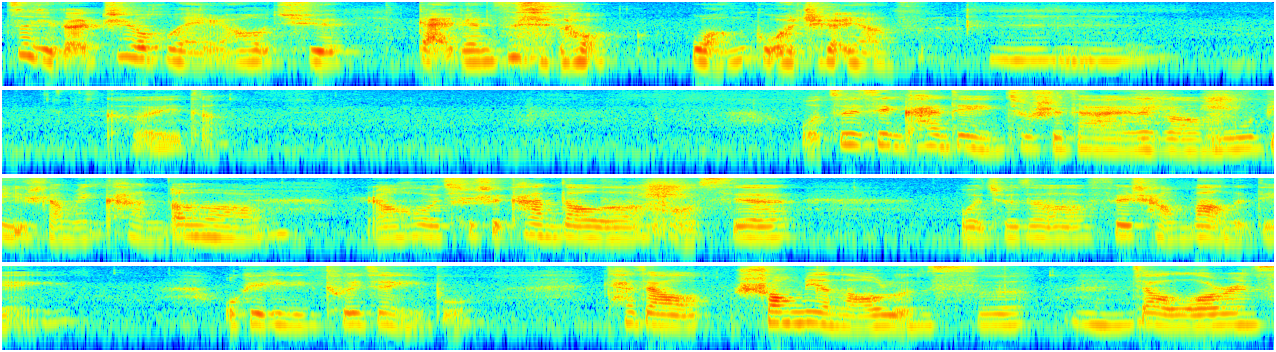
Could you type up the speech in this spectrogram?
自己的智慧，然后去改变自己的王国这个样子。嗯，可以的。我最近看电影就是在那个 Movie 上面看的，嗯，然后其实看到了好些我觉得非常棒的电影，我可以给你推荐一部，它叫《双面劳伦斯》。嗯叫 Lawrence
